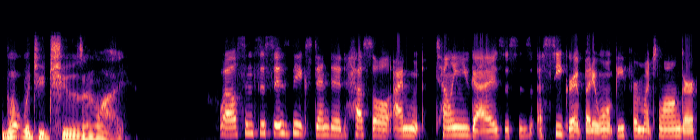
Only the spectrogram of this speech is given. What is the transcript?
what would you choose and why? Well, since this is the extended hustle, I'm telling you guys this is a secret, but it won't be for much longer.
